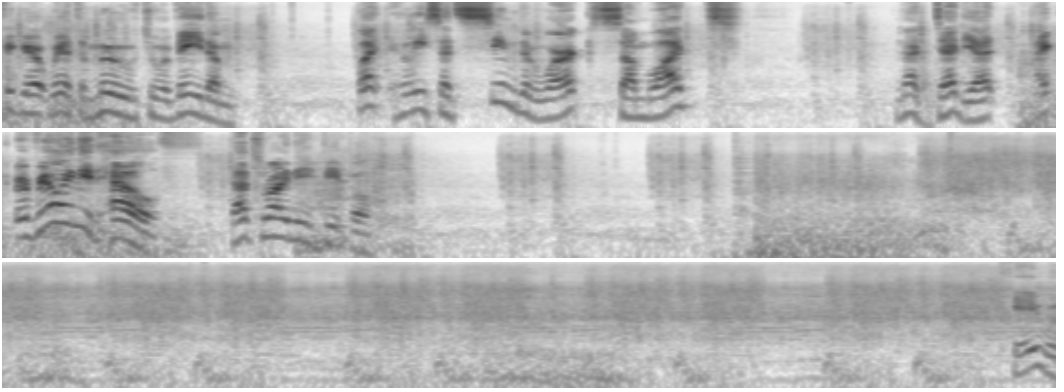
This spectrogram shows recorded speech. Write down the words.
figuring out where to move to evade him. But at least that seemed to work somewhat. I'm not dead yet. I, I really need health. That's why I need people. Okay, we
